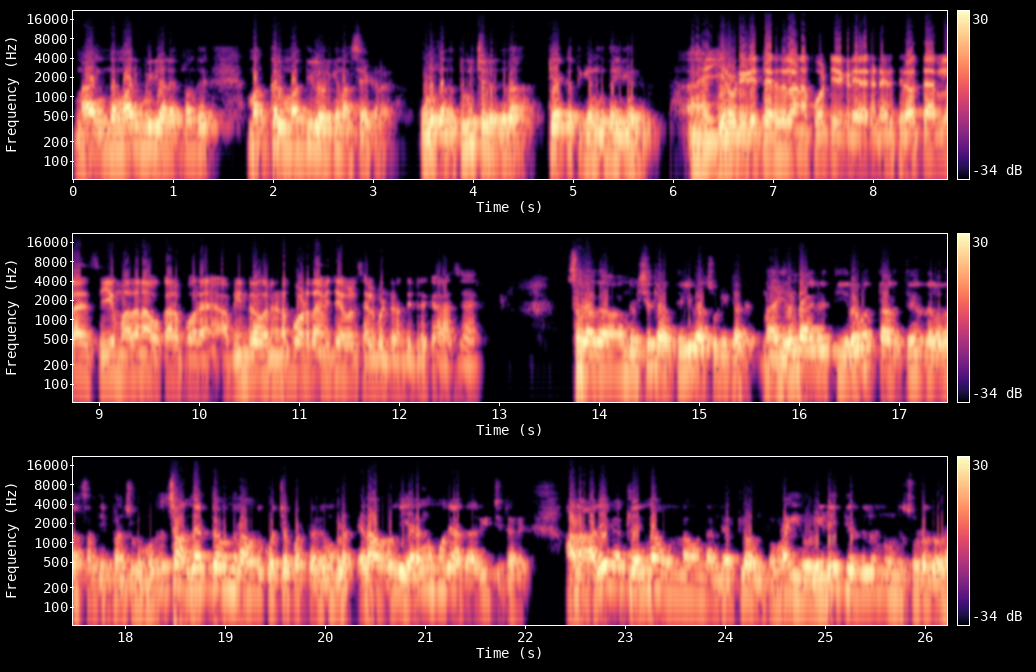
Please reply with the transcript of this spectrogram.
நான் இந்த மாதிரி மீடியாவில் எடுத்து வந்து மக்கள் மத்தியில் வரைக்கும் நான் சேர்க்கறேன். உனக்கு அந்த துணிச்சல் இருக்குதா? கேட்கறதுக்கு எனக்கு தைரியம் இருக்குது. ஈரோடு இடைத்தேர்தலாம் நான் போட்டியில் கிடையாது. ரெண்டாயிரத்தி இருபத்தி ஆறுல சிஎம்மா தான் நான் உட்கார போறேன். அப்படின்ற ஒரு நினைப்போட தான் விஜய் அவர்கள் செயல்பட்டு வந்துட்டு இருக்காரா சார் சார் அதை அந்த விஷயத்தில் அவர் தெளிவாக சொல்லிட்டாரு. நான் இரண்டாயிரத்தி இருபத்தாறு தேர்தலை தான் சந்திப்பேன்னு சொல்லும்போது ஸோ அந்த இடத்த வந்து நான் வந்து கொச்சப்படுத்த விரும்பல. ஏன்னா அவர் வந்து இறங்கும் போதே அதை அறிவிச்சிட்டாரு. ஆனால் அதே நேரத்தில் என்ன ஒன்று வந்து அந்த இடத்துல வந்து போனா இது ஒரு இடைத்தேர்தல்னு வந்து சொல்றதோட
